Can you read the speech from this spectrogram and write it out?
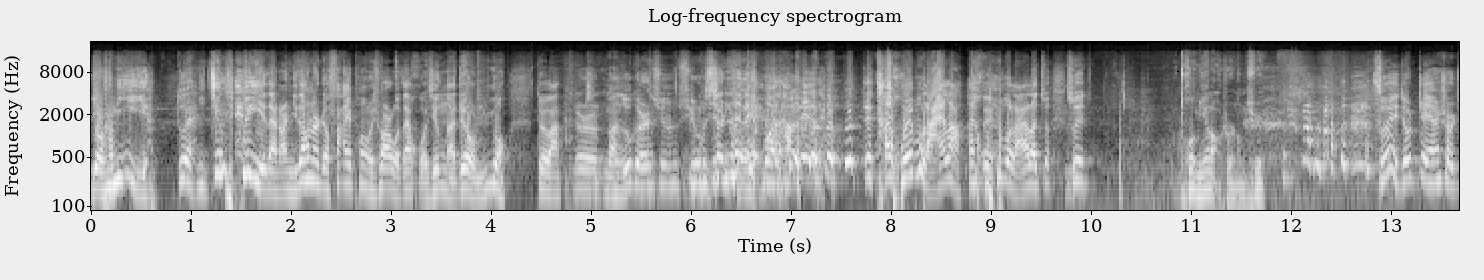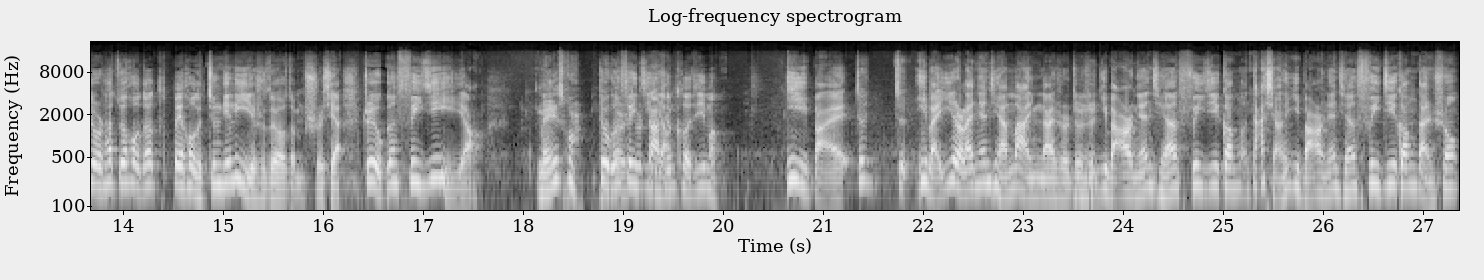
有什么意义？对你经济利益在哪儿？你到那儿就发一朋友圈，我在火星呢，这有什么用？对吧？就是满足个人虚虚荣心。真的，我操，这这还回不来了，还回不来了，就所以托米老师能去。所以就是这件事儿，就是它最后的背后的经济利益是最后怎么实现？这就跟飞机一样。没错，就跟飞机一样，大型客机嘛，一百就就一百一十来年前吧，应该是就是一百二十年前，飞机刚刚，大家想象一百二十年前飞机刚诞生，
